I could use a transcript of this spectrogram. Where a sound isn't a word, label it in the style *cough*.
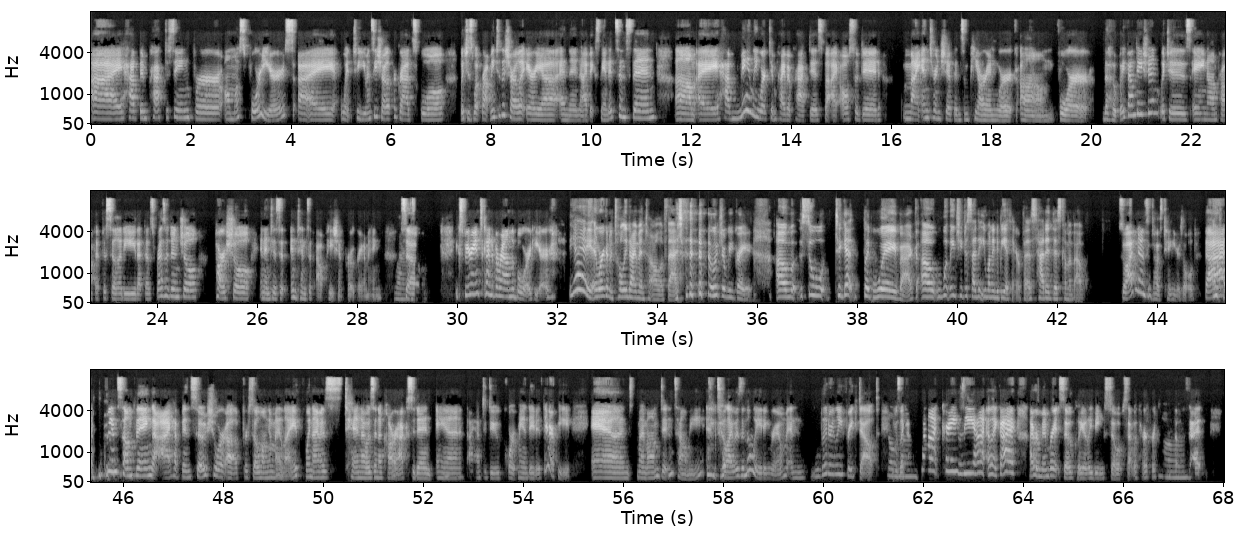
I have been practicing for almost four years. I went to UNC Charlotte for grad school, which is what brought me to the Charlotte area. And then I've expanded since then. Um, I have mainly worked in private practice, but I also did my internship and some PRN work um, for the Hopeway Foundation, which is a nonprofit facility that does residential, partial, and intensive, intensive outpatient programming. So experience kind of around the board here. Yay. And we're going to totally dive into all of that, *laughs* which will be great. Um, so, to get like way back, uh, what made you decide that you wanted to be a therapist? How did this come about? So I've known since I was 10 years old. That Okay. been something that I have been so sure of for so long in my life. When I was 10, I was in a car accident and I had to do court mandated therapy. And my mom didn't tell me *laughs* until I was in the waiting room and literally freaked out. Oh, It was like. I'm not crazy. I like I I remember it so clearly being so upset with her for Oh. upset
